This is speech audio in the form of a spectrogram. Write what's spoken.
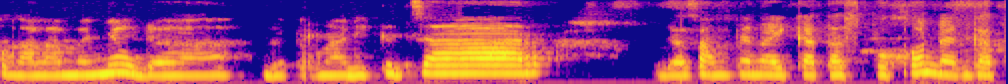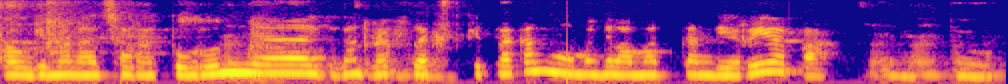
pengalamannya udah udah pernah dikejar udah sampai naik ke atas pohon dan gak tahu gimana cara turunnya itu kan. Refleks kita kan mau menyelamatkan diri apa gitu.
